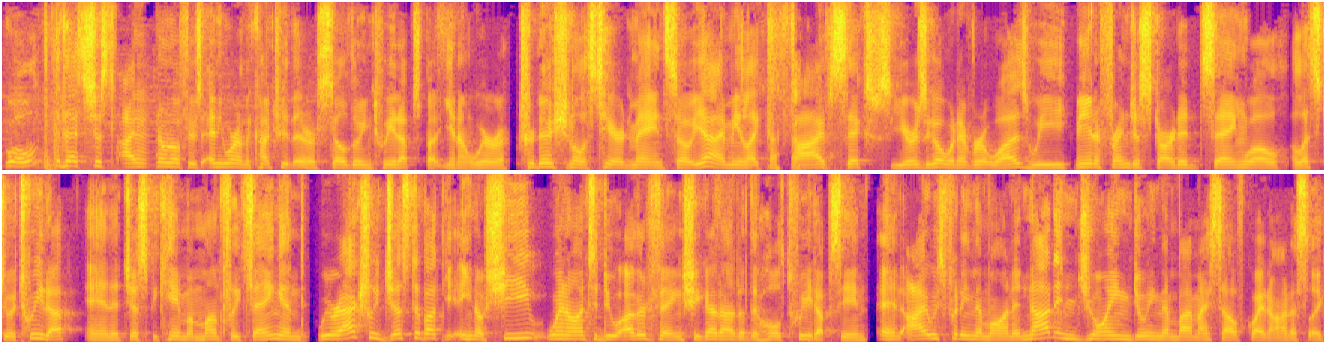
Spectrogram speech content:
Well, that's just, I don't know if there's anywhere in the country that are still doing tweet ups, but, you know, we're a traditionalist here in Maine. So, yeah, I mean, like five, six years ago, whenever it was, we, me and a friend just started saying, well, let's do a tweet up. And it just became a monthly thing. And we were actually just about, you know, she went on to do other things. She got out of the whole tweet up scene. And I was putting them on and not enjoying doing them by myself, quite honestly.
